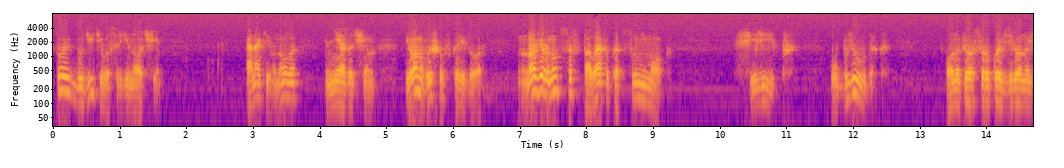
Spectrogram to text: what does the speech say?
стоит будить его среди ночи». Она кивнула «незачем», и он вышел в коридор. Но вернуться в палату к отцу не мог. «Филипп, ублюдок!» Он уперся рукой в зеленую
